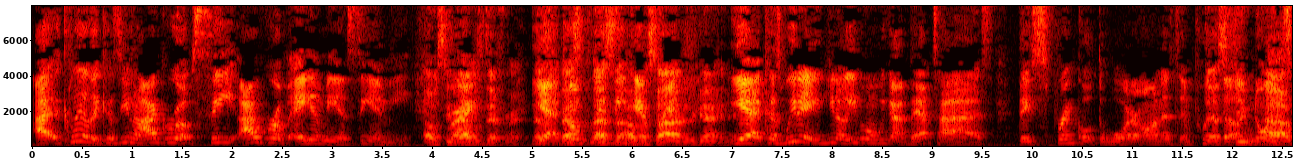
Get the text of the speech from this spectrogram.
I clearly because you know I grew up C I grew up AME and CME. Oh, see, Right. that was different. That's, Yeah, that's, that's the completely other different. side of the game. Yeah, because we didn't you know even when we got baptized they sprinkled the water on us and put That's the cute. Nah, anointed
